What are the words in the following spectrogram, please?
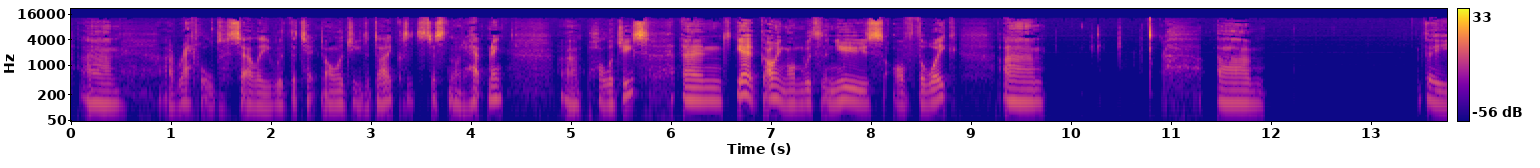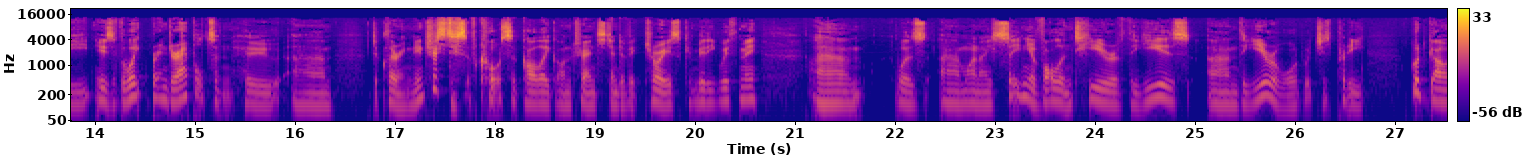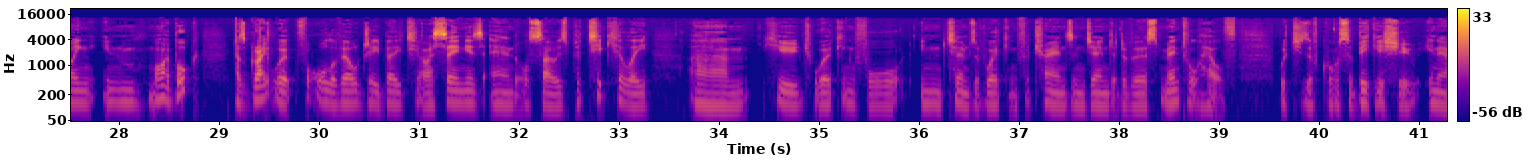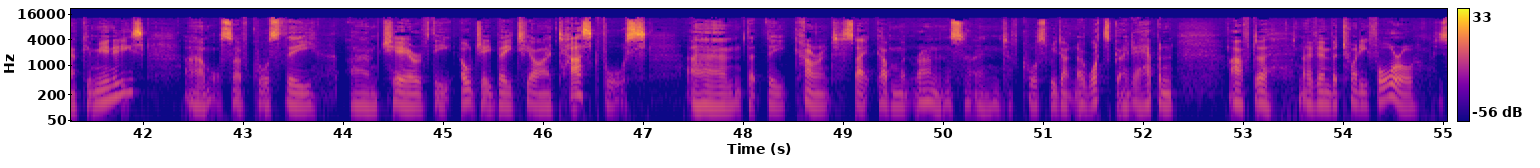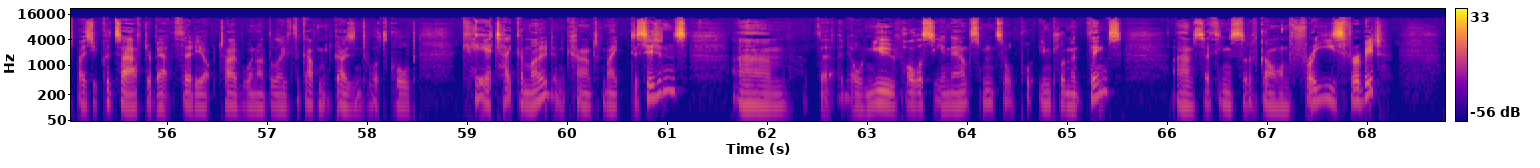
Um, I rattled Sally with the technology today because it's just not happening. Uh, apologies. And yeah, going on with the news of the week. Um, um, the news of the week, Brenda Appleton, who um, declaring an interest is, of course, a colleague on Transgender Victoria's committee with me, um, was um, won a Senior Volunteer of the Year's um, the Year Award, which is pretty good going in my book. Does great work for all of LGBTI seniors and also is particularly um, huge working for in terms of working for trans and gender diverse mental health, which is of course a big issue in our communities. Um, also, of course, the um, chair of the LGBTI task force. Um, that the current state government runs, and of course, we don't know what's going to happen after November 24, or I suppose you could say after about 30 October, when I believe the government goes into what's called caretaker mode and can't make decisions um, the, or new policy announcements or put, implement things. Um, so things sort of go on freeze for a bit.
